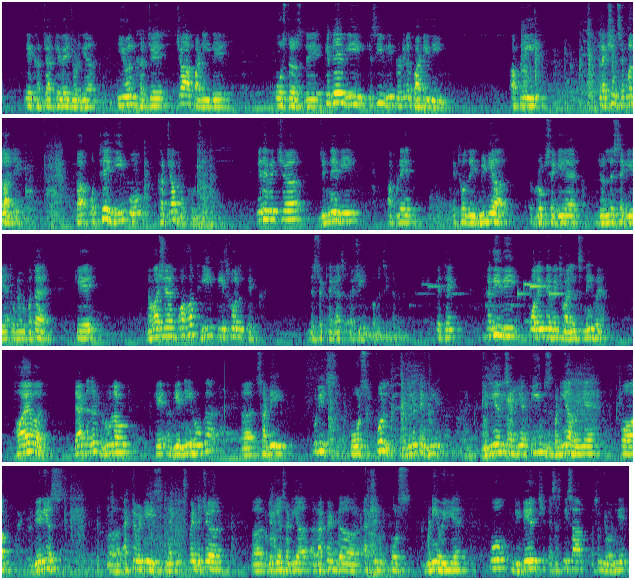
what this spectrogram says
ਇਹ ਖਰਚਾ ਕਿਵੇਂ ਜੁੜ ਗਿਆ। ਈਵਨ ਖਰਚੇ, ਚਾਹ ਪਾਣੀ ਦੇ ਪੋਸਟਰਸ ਦੇ, ਕਿਤੇ ਵੀ, ਕਿਸੇ ਵੀ ਪੋਲੀਟੀਕਲ ਪਾਰਟੀ ਦੀ ਆਪਣੀ ਇਲੈਕਸ਼ਨ ਸਿੰਬਲ ਆ ਜੇ, ਤਾਂ ਉੱਥੇ ਹੀ ਉਹ ਖਰਚਾ ਬੁੱਕ ਹੋ ਜਾਂਦਾ ਇਹਦੇ ਵਿੱਚ ਜਿੰਨੇ ਵੀ ਆਪਣੇ ਇਥੋਂ ਦੇ ਮੀਡੀਆ ਗਰੁੱਪਸ ਹੈਗੇ ਹੈ ਜਰਨਲਿਸਟ ਹੈਗੇ ਹੈ ਉਹਨਾਂ ਨੂੰ ਪਤਾ ਹੈ ਕਿ ਨਵਾਂ ਸ਼ਹਿਰ ਬਹੁਤ ਹੀ ਪੀਸਫੁਲ ਇੱਕ ਡਿਸਟ੍ਰਿਕਟ ਹੈਗਾ ਸ- ਸ਼ਹੀਦ ਭਗਤ ਸਿੰਘ ਨਗਰ। ਇੱਥੇ ਕਦੀ ਵੀ ਪੋਲਿੰਗ ਦੇ ਵਿੱਚ ਵਾਇਲੈਂਸ ਨਹੀਂ ਹੋਇਆ। However that doesn't rule out ਕਿ ਅੱਗੇ ਨਹੀਂ ਹੋਊਗਾ। ਸਾਡੀ ਪੁਲਿਸ ਫੋਰਸ ਫੁੱਲ ਵਿਜੀਲੈਂਟ ਹੈਗੀ ਹੈ। ਜਿੰਨੀਆਂ ਵੀ ਸਾਡੀਆਂ ਟੀਮਸ ਬਣੀਆਂ ਹੋਈਆਂ for various activities like expenditure ਜਿਹੜੀਆਂ ਸਾਡੀਆਂ ਰੈਪਿਡ ਐਕਸ਼ਨ ਫੋਰਸ ਬਣੀ ਹੋਈ ਹੈ। ਉਹ ਡਿਟੇਲ ਚ ਐਸਐਸਪੀ ਸਾਹਿਬ ਸਮਝਾਉਣਗੇ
